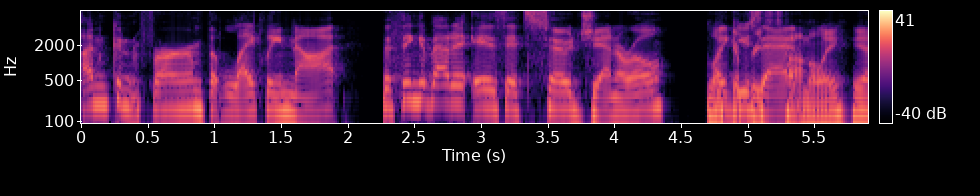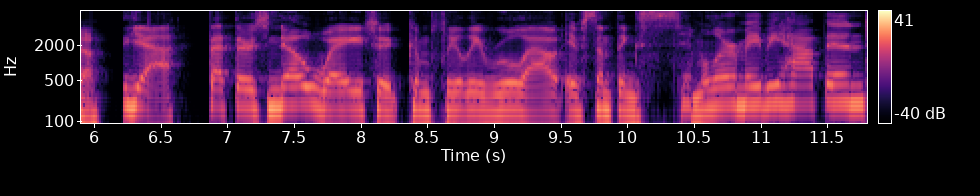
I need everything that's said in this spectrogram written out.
unconfirmed, but likely not. The thing about it is, it's so general. like, Like a you said. homily. Yeah, Yeah, that there's no way to completely rule out if something similar maybe happened.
